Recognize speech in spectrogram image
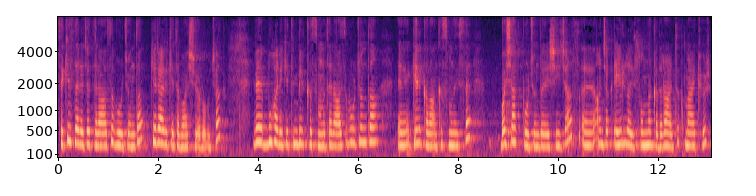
8 derece terazi burcunda geri harekete başlıyor olacak. Ve bu hareketin bir kısmını terazi burcunda, e, geri kalan kısmını ise Başak Burcu'nda yaşayacağız. E, ancak Eylül ayı sonuna kadar artık Merkür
